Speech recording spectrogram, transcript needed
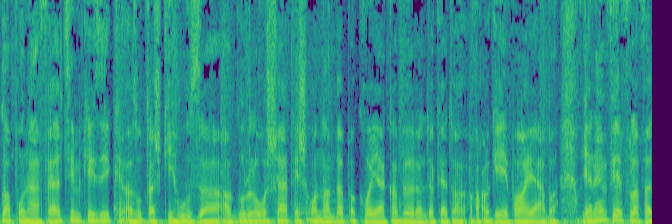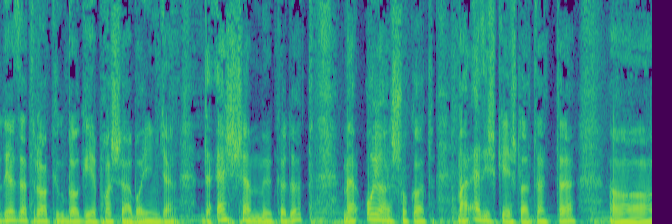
kapunál felcímkézik, az utas kihúzza a gurulósát, és onnan bepakolják a bőröndöket a, a gép aljába. Ugye nem fér fel a fedélzetre, rakjuk be a gép hasába ingyen. De ez sem működött, mert olyan sokat, már ez is késletette a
